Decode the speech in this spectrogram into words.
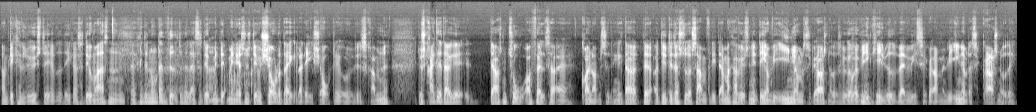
Om det kan løse det, jeg ved det ikke. Altså, det er jo meget sådan, der er rigtig nogen, der ved det vel. Altså, det er, men, det, men jeg synes, det er jo sjovt, at der ikke, eller det er ikke sjovt, det er jo det er skræmmende. Det er jo skrækkeligt, at der er ikke, der er også sådan to opfattelser af grøn omstilling. Ikke? Der er det, og det er det, der støder sammen, fordi i Danmark har vi jo sådan en idé om, vi er enige om, at der skal gøres noget. Så kan det godt være, at vi mm. ikke helt ved, hvad vi skal gøre, men vi er enige om, at der skal gøres noget. Ikke?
